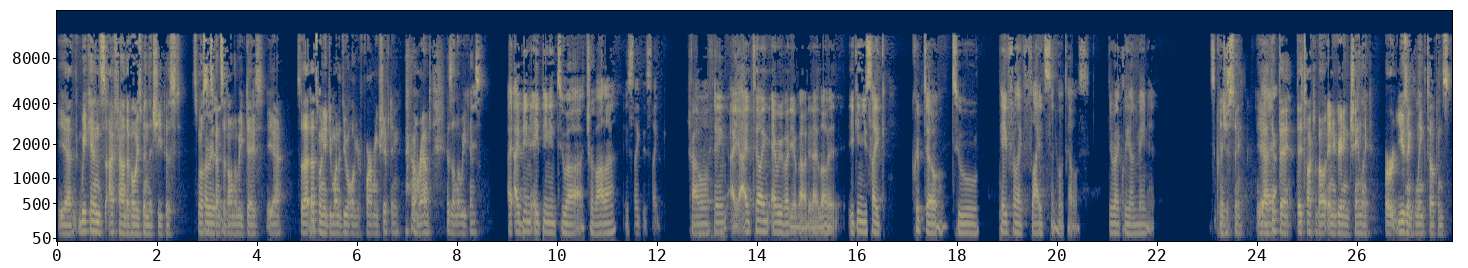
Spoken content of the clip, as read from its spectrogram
Yeah, weekends I found have always been the cheapest. It's most Oh, really? expensive on the weekdays. Yeah, So that, that's when you do want to do all your farming shifting around is on the weekends. I, I've been aping into uh Travala. It's like this like travel thing. I, I'm telling everybody about it. I love it. You can use like crypto to pay for like flights and hotels directly on mainnet. It's crazy. Interesting. Yeah, Yeah, I think they, they talked about integrating Chainlink or using link tokens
